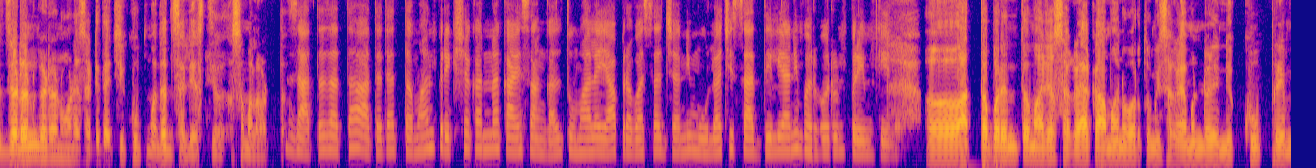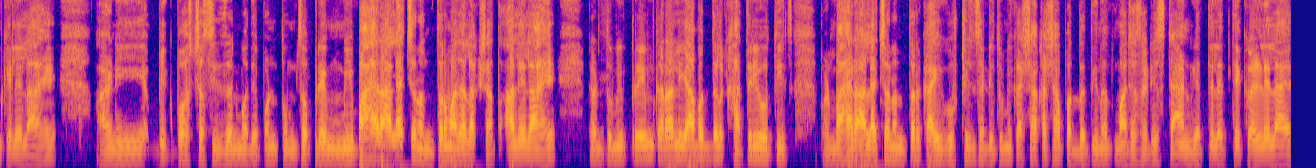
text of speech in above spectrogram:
जडणघडण होण्यासाठी त्याची खूप मदत झाली असती असं मला वाटतं. जाता जाता आता त्या तमाम प्रेक्षकांना काय सांगाल? तुम्हाला या प्रवासात ज्यांनी मोलाची साथ दिली आणि भरभरून प्रेम केलं. आतापर्यंत आत्तापर्यंत माझ्या सगळ्या कामांवर तुम्ही सगळ्या मंडळींनी खूप प्रेम केलेलं आहे. आणि बिग बॉसच्या सीझनमध्ये पण तुमचं प्रेम मी बाहेर आल्याच्यानंतर माझ्या लक्षात आलेलं आहे. कारण तुम्ही प्रेम कराल याबद्दल खात्री होतीच पण बाहेर आल्याच्यानंतर काही गोष्टींसाठी तुम्ही कशा कशा पद्धतीनं माझ्यासाठी स्टँड घेतलेले आहेत ते कळलेलं आहे.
